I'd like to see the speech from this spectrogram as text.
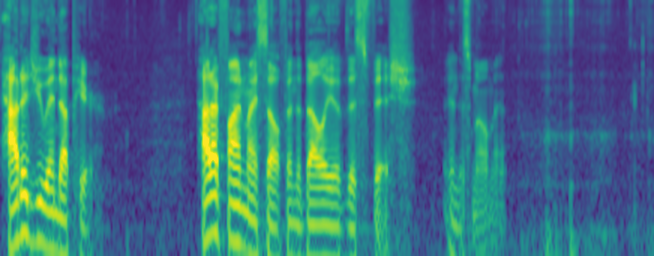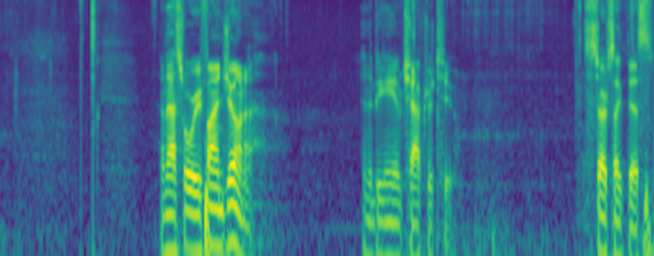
How did you end up here? How did I find myself in the belly of this fish in this moment? And that's where we find Jonah in the beginning of chapter 2. It starts like this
